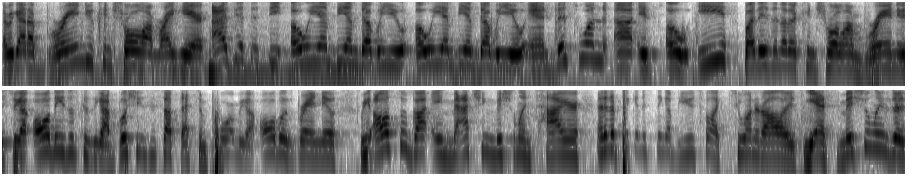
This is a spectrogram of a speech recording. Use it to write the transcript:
and we got a brand new control arm right here. As you guys can see, OEM BMW, OEM BMW, and this one uh, is OE, but is another control arm brand new. So we got all these ones because we got bushings and stuff. That's important. We got all those brand new. We also got a matching Michelin tire. Ended up picking this thing up used for like $200. Yes, Michelins are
